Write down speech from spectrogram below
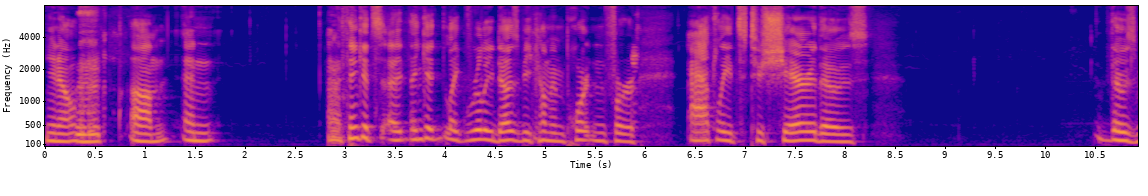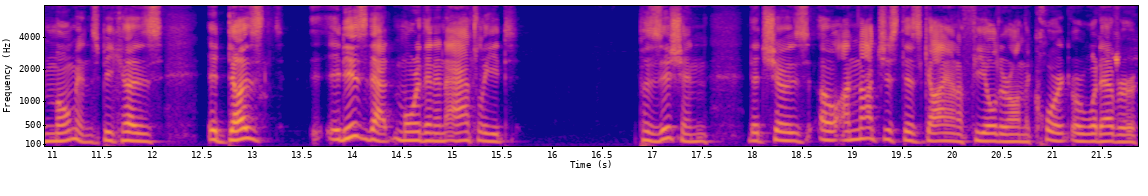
you know? Um, and and I think it's I think it like really does become important for athletes to share those those moments because it does it is that more than an athlete position that shows oh i'm not just this guy on a field or on the court or whatever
